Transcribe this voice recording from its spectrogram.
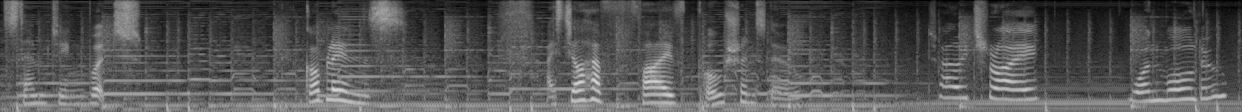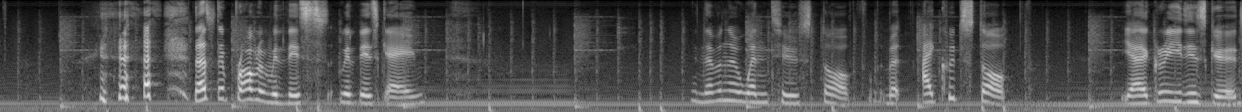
It's tempting, but... Goblins! I still have 5 potions though. Shall we try one more loop? That's the problem with this with this game. You never know when to stop, but I could stop. Yeah, greed is good.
